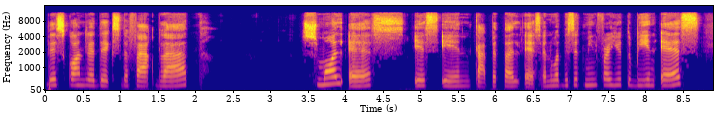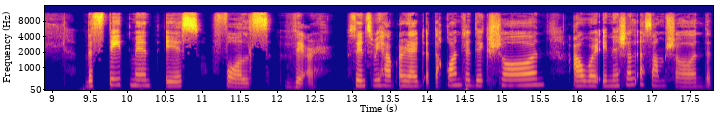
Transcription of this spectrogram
This contradicts the fact that small s is in capital S. And what does it mean for you to be in S? The statement is false there. Since we have arrived at the contradiction, our initial assumption that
